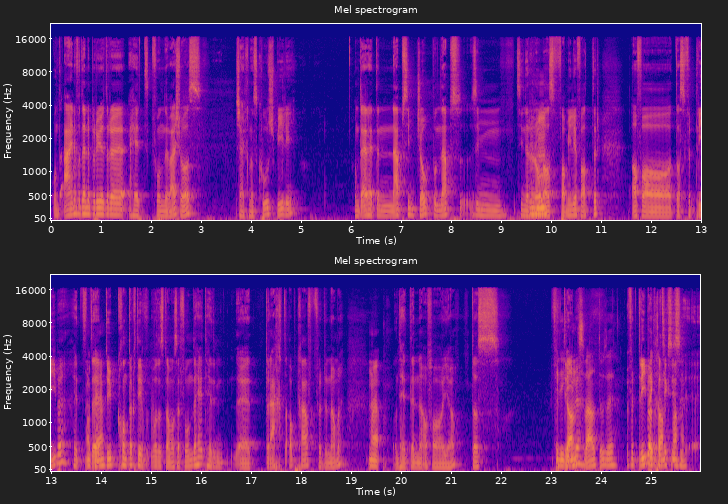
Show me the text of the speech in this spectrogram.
Und einer von diesen Brüdern hat gefunden, weißt du was? ist eigentlich noch ein cooles Spiel. Und er hat dann neben seinem Job und neben seinem, seiner Mhm. Rolle als Familienvater angefangen, das vertreiben. Hat Okay. den Typ kontaktiert, der das damals erfunden hat, hat ihm äh, das Recht abgekauft für den Namen Ja, und hat dann angefangen, ja, das in die ganze Welt raus. beziehungsweise äh,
